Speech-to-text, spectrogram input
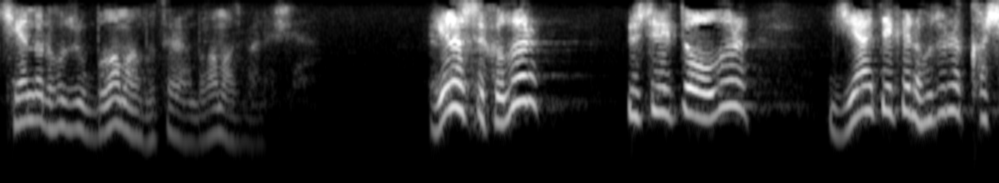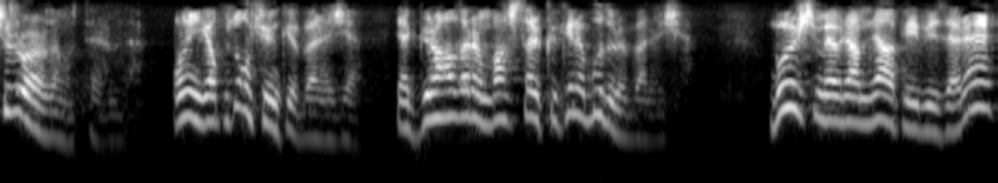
kendi huzur bulamaz muhtemelen bulamaz böyle şey. Yine sıkılır, üstelik de olur, cennetteki huzurunu kaçırır orada muhtemelen. Onun yapısı o çünkü böylece. Yani günahların masları kökeni budur böylece. Bu iş Mevlam ne yapıyor bizlere?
